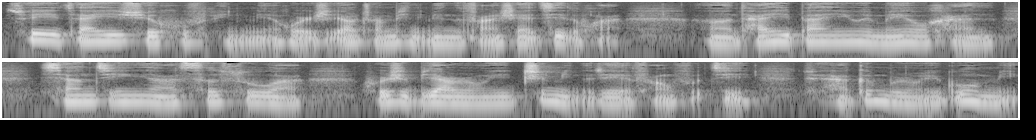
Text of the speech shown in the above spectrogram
所以在医学护肤品里面，或者是药妆品里面的防晒剂的话，嗯，它一般因为没有含香精啊、色素啊，或者是比较容易致敏的这些防腐剂，所以它更不容易过敏。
